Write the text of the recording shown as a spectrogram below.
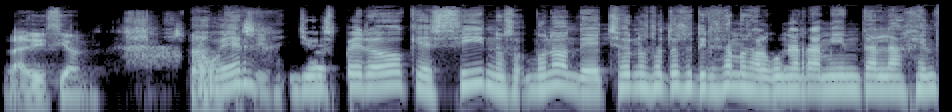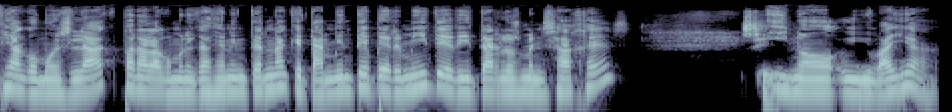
la edición. a ver, yo espero que sí. bueno, de hecho, nosotros utilizamos alguna herramienta en la agencia como Slack para la comunicación interna que también te permite editar los mensajes. Y no, y vaya,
